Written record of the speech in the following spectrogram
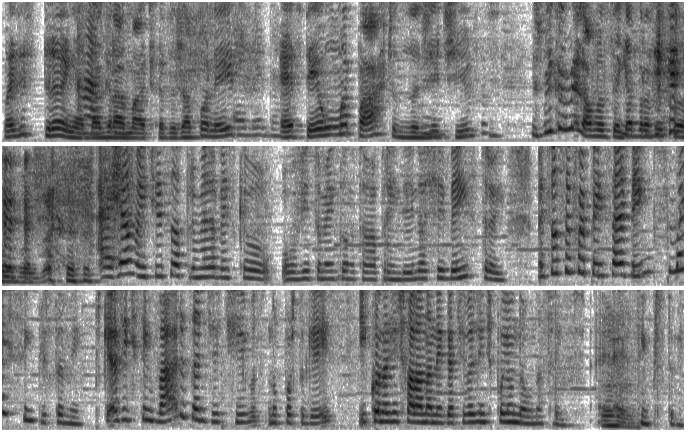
mais estranha Ah, da sim. gramática do japonês É é ter uma parte dos adjetivos. Explica melhor você que é professora, poxa. É, realmente, isso é a primeira vez que eu ouvi também quando eu tava aprendendo, eu achei bem estranho. Mas se você for pensar, é bem mais simples também. Porque a gente tem vários adjetivos no português, e quando a gente fala na negativa, a gente põe o não na frente. É, Uhum. simples também.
